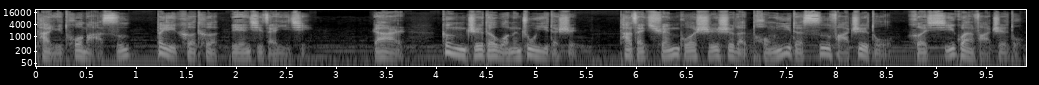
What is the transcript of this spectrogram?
他与托马斯·贝克特联系在一起。然而，更值得我们注意的是，他在全国实施了统一的司法制度和习惯法制度。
